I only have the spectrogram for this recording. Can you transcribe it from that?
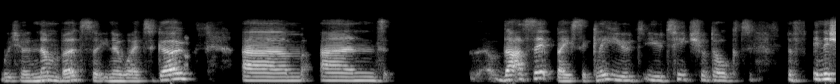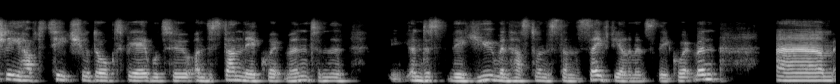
which are numbered, so you know where to go, um, and that's it. Basically, you you teach your dog. To, initially, you have to teach your dog to be able to understand the equipment and the and the human has to understand the safety elements of the equipment. Um,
